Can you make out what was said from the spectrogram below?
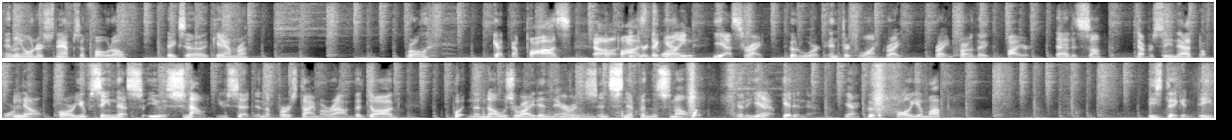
and the owner snaps a photo, takes a camera, rolling, got the paws. Oh, the paws intertwined? Together. Yes, right. Good word. Intertwined, right. Right in front of the fire. That is something. Never seen that before. No. Or you've seen this. You snout, you said, in the first time around. The dog putting the nose right in there and, and sniffing the snow. Get it? Yeah, Yeah. get in there. Yeah, good. Volume up. He's digging deep.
